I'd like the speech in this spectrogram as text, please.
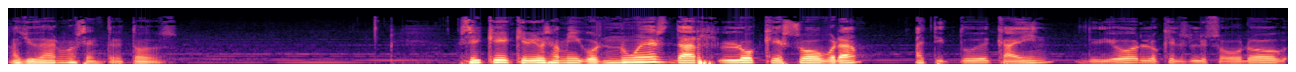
Ayudarnos entre todos. Así que, queridos amigos, no es dar lo que sobra, actitud de Caín, de Dios, lo que le sobró,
